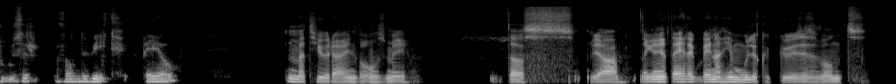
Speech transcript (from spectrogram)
loser van de week bij jou? Matthew Ryan, volgens mij. Dat is, ja, ik denk dat het eigenlijk bijna geen moeilijke keuze is, want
